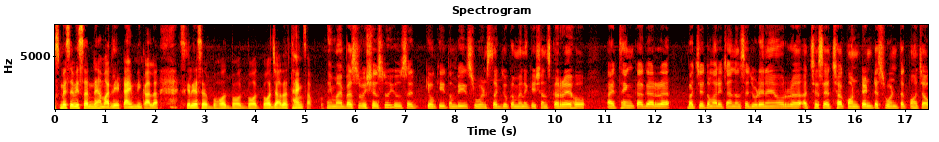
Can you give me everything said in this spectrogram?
उसमें से भी सर ने हमारे लिए टाइम निकाला। इसके लिए सर बहुत बहुत बहुत बहुत ज़्यादा थैंक्स आपको। नहीं my best wishes to you sir क्योंकि तुम भी स्टूडेंट्स तक जो कम्युनिकेशंस कर रहे हो आई थिंक अगर बच्चे तुम्हारे चैनल से जुड़े रहें और अच्छे से अच्छा कंटेंट स्टूडेंट तक पहुंचाओ।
